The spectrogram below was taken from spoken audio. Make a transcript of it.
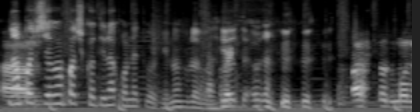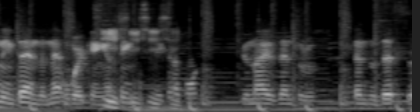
Não, pode, pode continuar com networking, não é problema. Acho que todo mundo entende networking, sim, assim, sim, sim, sim. profissionais dentro, dentro desse,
